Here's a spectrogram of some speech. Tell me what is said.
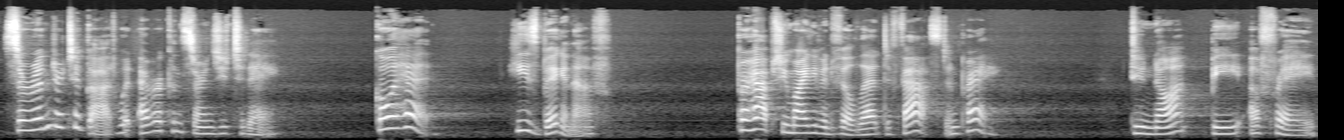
Surrender to God whatever concerns you today. Go ahead. He's big enough. Perhaps you might even feel led to fast and pray. Do not be afraid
